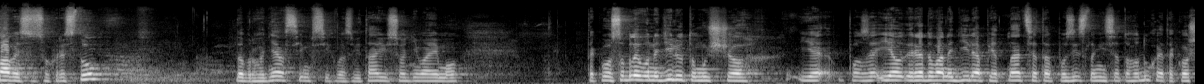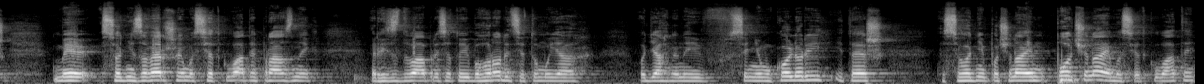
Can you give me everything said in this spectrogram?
Слава Ісусу Христу! Доброго дня всім, всіх вас вітаю. Сьогодні маємо таку особливу неділю, тому що є, є рядова неділя, 15 по зісланні Святого Духа. І також ми сьогодні завершуємо святкувати праздник Різдва Пресвятої Богородиці, тому я одягнений в синьому кольорі і теж сьогодні починаємо, починаємо святкувати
